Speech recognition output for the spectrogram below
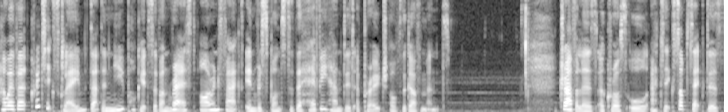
However, critics claim that the new pockets of unrest are in fact in response to the heavy handed approach of the government. Travellers across all Attic subsectors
